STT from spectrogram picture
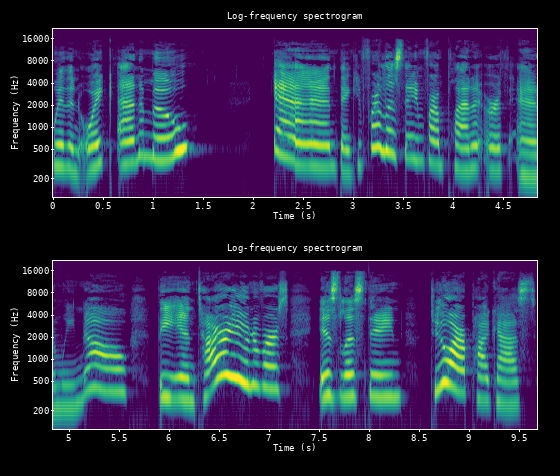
with an oink and a moo. And thank you for listening from planet Earth. And we know the entire universe is listening to our podcast.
